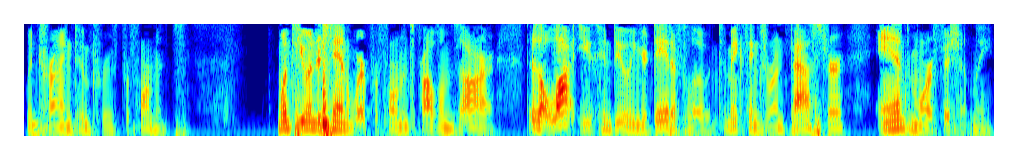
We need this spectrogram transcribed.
when trying to improve performance. Once you understand where performance problems are, there's a lot you can do in your data flow to make things run faster and more efficiently.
